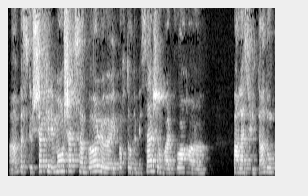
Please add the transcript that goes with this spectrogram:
hein, parce que chaque élément, chaque symbole euh, est porteur de message et on va le voir euh, par la suite. Hein. Donc,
